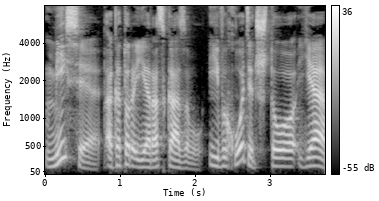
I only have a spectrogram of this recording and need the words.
миссия, о которой я рассказывал. И выходит, что я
